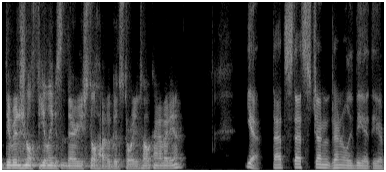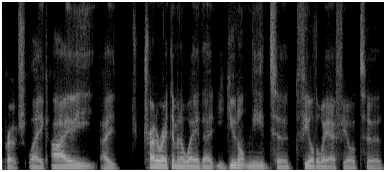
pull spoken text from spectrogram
the original feeling isn't there, you still have a good story to tell, kind of idea. yeah that's that's gen- generally the the approach like i i try to write them in a way that you don't need to feel the way i feel to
